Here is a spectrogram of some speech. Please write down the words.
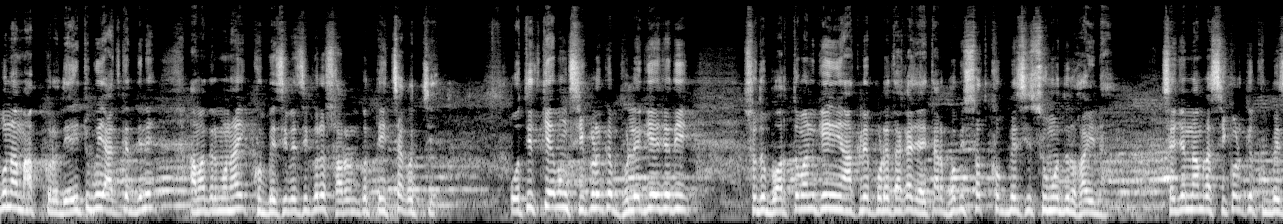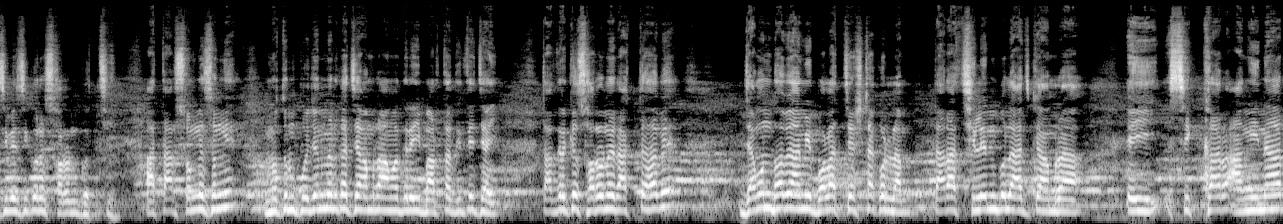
গুণা মাফ করে দিও। এইটুকুই আজকের দিনে আমাদের মনে হয় খুব বেশি বেশি করে স্মরণ করতে ইচ্ছা করছে। অতীতকে এবং শিকড়কে ভুলে গিয়ে যদি শুধু বর্তমানকেই আঁকড়ে পড়ে থাকা যায়, তার ভবিষ্যৎ খুব বেশি সুমধুর হয় না। সেই জন্য আমরা শিকড়কে খুব বেশি বেশি করে স্মরণ করছি। আর তার সঙ্গে সঙ্গে নতুন প্রজন্মের কাছে আমরা আমাদের এই বার্তা দিতে চাই, তাদেরকে স্মরণে রাখতে হবে। যেমনভাবে আমি বলার চেষ্টা করলাম, তারা ছিলেন বলে আজকে আমরা এই শিক্ষার আঙিনার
